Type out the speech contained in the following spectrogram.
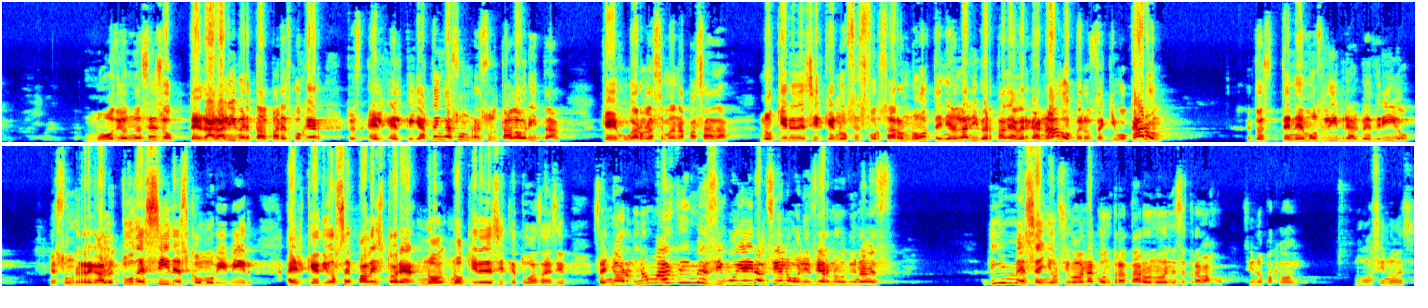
No, Dios no es eso. Te da la libertad para escoger. Entonces, el, que ya tengas un resultado ahorita, que jugaron la semana pasada, no quiere decir que no se esforzaron, no, tenían la libertad de haber ganado, pero se equivocaron. Entonces tenemos libre albedrío. Es un regalo. Tú decides cómo vivir. El que Dios sepa la historia no, quiere decir que tú vas a decir, Señor, nomás dime si voy a ir al cielo o al infierno de una vez. Dime, Señor, si me van a contratar o no en ese trabajo. Si no, ¿para qué voy? No, así no es.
